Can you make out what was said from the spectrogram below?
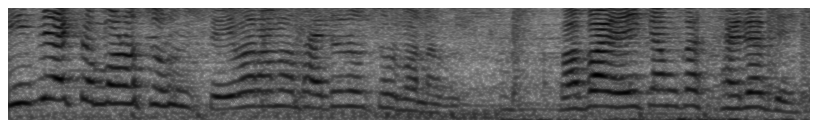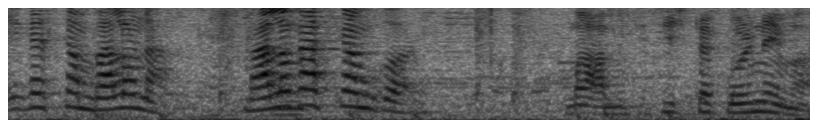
নিজে একটা বড় চোর হয়েছে এবার আমার ভাইটারও চোর বানাবে। বাবা এই কাম কাজ ছাইরা দে এই কাজ কাম ভালো না। ভালো কাজ কাম কর। মা আমি তো চেষ্টা করি নাই মা?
